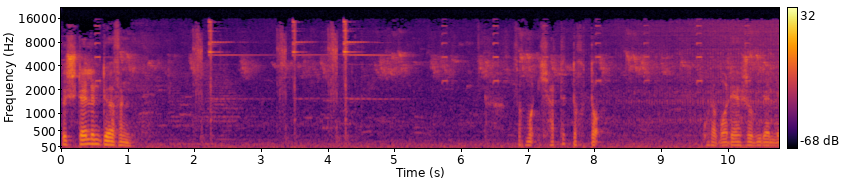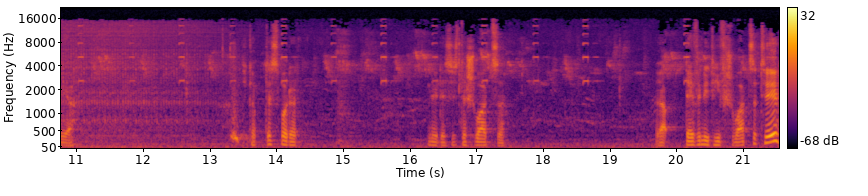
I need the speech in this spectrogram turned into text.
bestellen dürfen. Sag mal, ich hatte doch da... Oder war der schon wieder leer? Ich glaube, das war der Ne, das ist der schwarze. Ja, definitiv schwarzer Tee.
